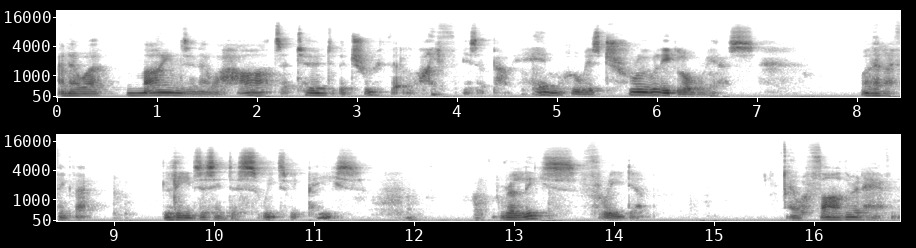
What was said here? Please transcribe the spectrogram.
and our minds and our hearts are turned to the truth that life is about Him who is truly glorious, well, then I think that leads us into sweet, sweet peace, release, freedom. Our Father in heaven,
